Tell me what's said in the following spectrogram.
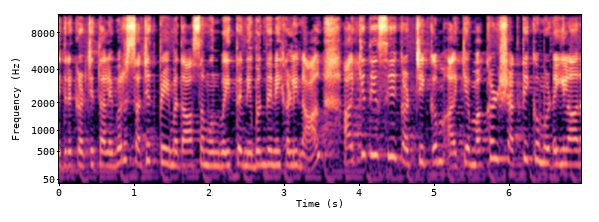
எதிர்க்கட்சித் தலைவர் சஜித் பிரேமதாச முன்வைத்த நிபந்தனைகளினால் ஐக்கிய தேசிய கட்சிக்கும் ஐக்கிய மக்கள் சக்திக்கும் இடையிலான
